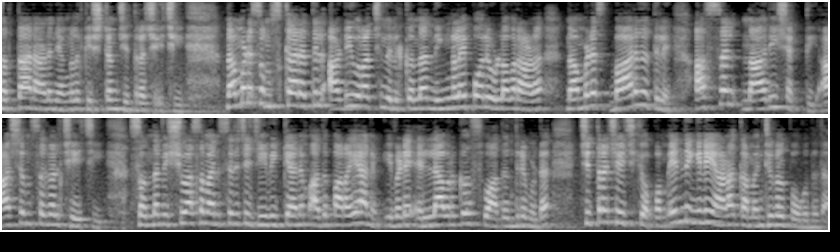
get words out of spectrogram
നിർത്താനാണ് ഞങ്ങൾക്ക് ഇഷ്ടം ചിത്ര ചേച്ചി. നമ്മുടെ സംസ്കാരത്തിൽ അടിയുറച്ചു നിൽക്കുന്ന നിങ്ങളെ പോലെയുള്ളവരാണ് നമ്മുടെ ഭാരതത്തിലെ അസൽ നാരീശക്തി ആശംസകൾ ചേച്ചി. സ്വന്തം വിശ്വാസം അനുസരിച്ച് ജീവിക്കാനും അത് പറയാനും ഇവിടെ എല്ലാവർക്കും സ്വാതന്ത്ര്യമുണ്ട്. ചിത്ര ചേച്ചിക്കൊപ്പം എന്നിങ്ങനെയാണ് കമന്റുകൾ പോകുന്നത്.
